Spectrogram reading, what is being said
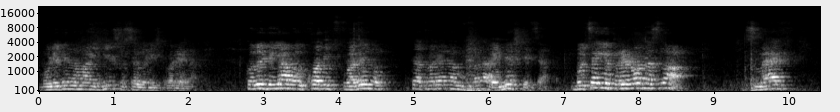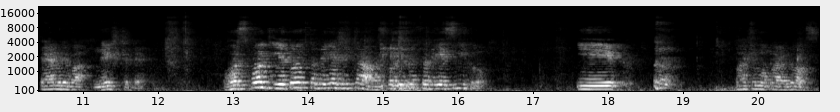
Бо людина має більшу силу, ніж тварина. Коли диявол входить в тварину, та тварина вмирає, нищиться. Бо це є природа зла. Смерть, темрява, нищити. Господь є той, хто дає життя, Господь є той, хто дає світло. І бачимо парадокс.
